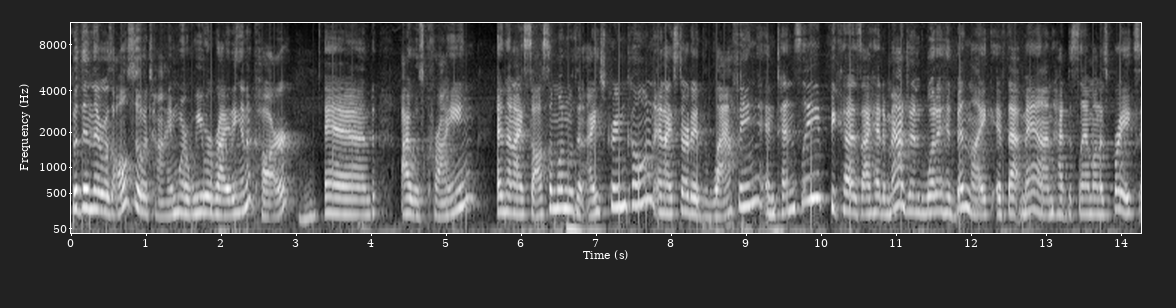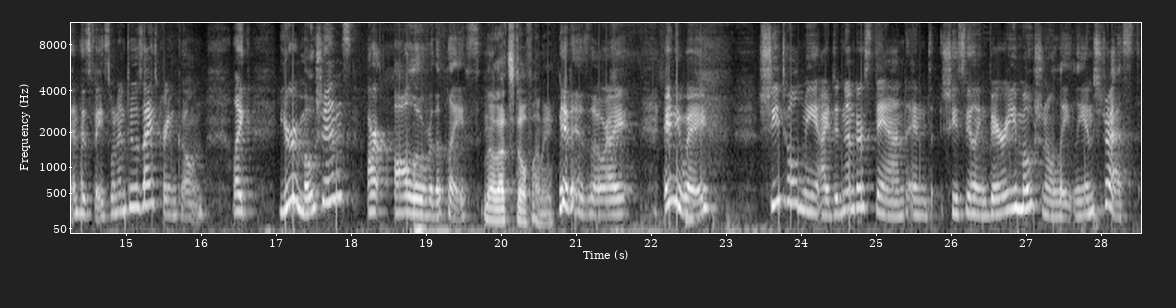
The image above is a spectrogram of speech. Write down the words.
But then there was also a time where we were riding in a car mm-hmm. and I was crying. And then I saw someone with an ice cream cone and I started laughing intensely because I had imagined what it had been like if that man had to slam on his brakes and his face went into his ice cream cone. Like, your emotions are all over the place. no, that's still funny. It is though, right? Anyway, she told me I didn't understand and she's feeling very emotional lately and stressed.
